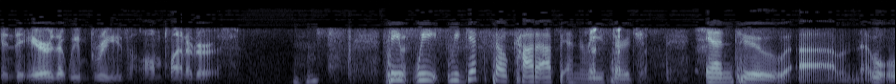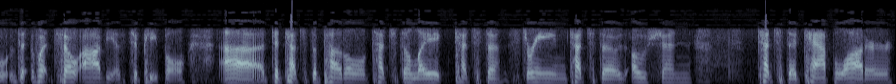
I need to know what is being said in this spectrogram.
in the air that we breathe on planet Earth. Mm-hmm. See, we we get so caught up in research into um, what's so obvious to people uh, to touch the puddle, touch the lake, touch the stream, touch the ocean, touch the tap water,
